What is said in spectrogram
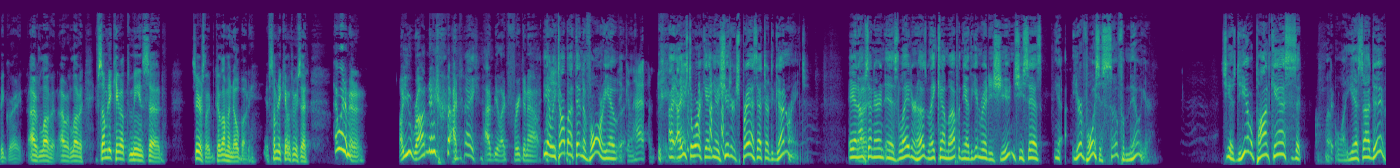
Be great. I would love it. I would love it. If somebody came up to me and said, seriously, because I'm a nobody, if somebody came up to me and said, Hey, wait a minute. Are you Rodinator? I'd, Hey. I'd be like freaking out. Yeah, we talked about that before. You know, It can happen. It can I, I used to work at you know Shooter Express out there at the gun range, and I'm sitting there, and it's later, and her husband they come up, and you know they're getting ready to shoot, and she says, "You know, your voice is so familiar." She goes, "Do you have a podcast?" I said, "Well, well, yes, I do."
